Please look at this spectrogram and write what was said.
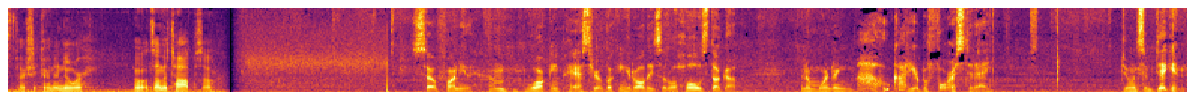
It's actually kind of newer. Oh, it's on the top, so. So funny. I'm walking past here looking at all these little holes dug up. And I'm wondering, oh, who got here before us today? Doing some digging.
